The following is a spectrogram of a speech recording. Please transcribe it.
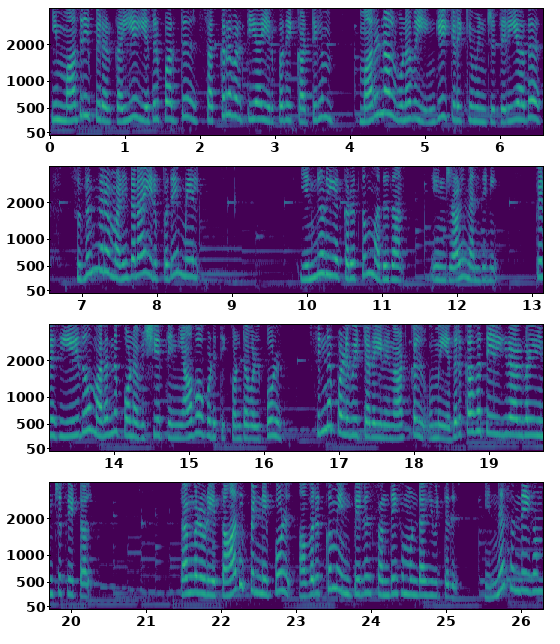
இம்மாதிரி பிறர் கையை எதிர்பார்த்து சக்கரவர்த்தியாய் இருப்பதைக் காட்டிலும் மறுநாள் உணவு எங்கே கிடைக்கும் என்று தெரியாத சுதந்திர மனிதனாய் இருப்பதே மேல். என்னுடைய கருத்தும் அதுதான் என்றாள் நந்தினி. பிறகு ஏதோ மறந்து போன விஷயத்தை ஞாபகப்படுத்தி கொண்டவள் போல் சின்ன பழுவேட்டரையரின் ஆட்கள் உம்மை எதற்காக தேடுகிறார்கள் என்று கேட்டாள். தங்களுடைய தாதி பெண்ணைப் போல் அவருக்கும் என் பேரில் சந்தேகம் உண்டாகிவிட்டது. என்ன சந்தேகம்?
